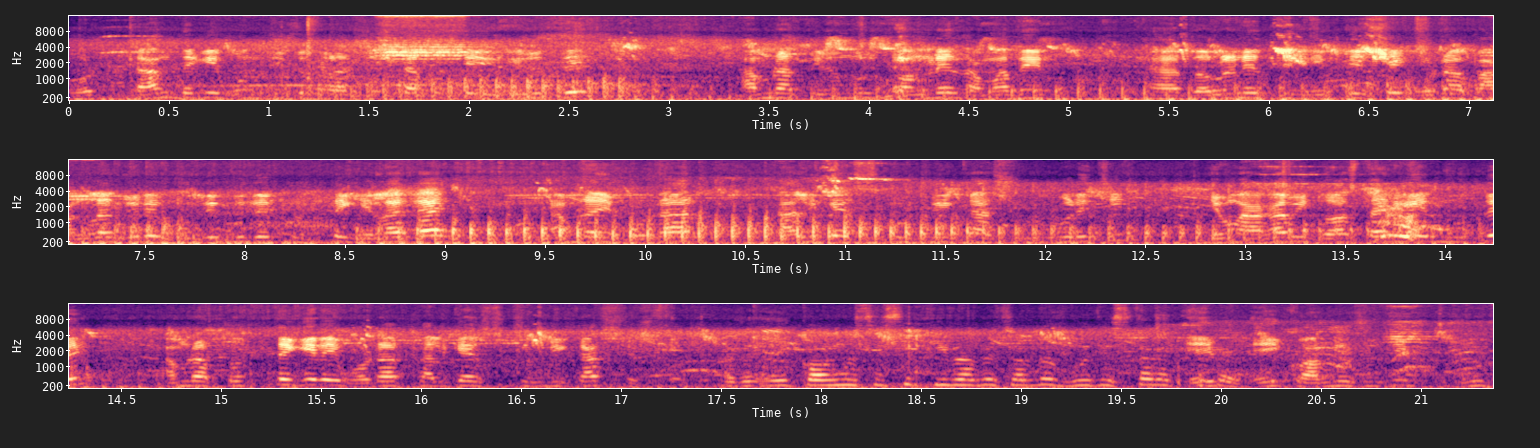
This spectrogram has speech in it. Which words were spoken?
ভোট দান থেকে বঞ্চিত করার চেষ্টা করছে এর বিরুদ্ধে। আমরা তৃণমূল কংগ্রেস আমাদের আহ, দলনেত্রীর নির্দেশে গোটা বাংলা জুড়ে বুধে প্রত্যেক এলাকায় আমরা এই ভোটার তালিকা স্ক্রুটিনির কাজ শুরু করেছি এবং আগামী দশ তারিখের মধ্যে আমরা প্রত্যেকের এই ভোটার তালিকা স্ক্রুটিনির কাজ শেষ করব। আচ্ছা এই কর্মসূচি কীভাবে চলবে? বুথ স্তরে এই কর্মসূচি বুথ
